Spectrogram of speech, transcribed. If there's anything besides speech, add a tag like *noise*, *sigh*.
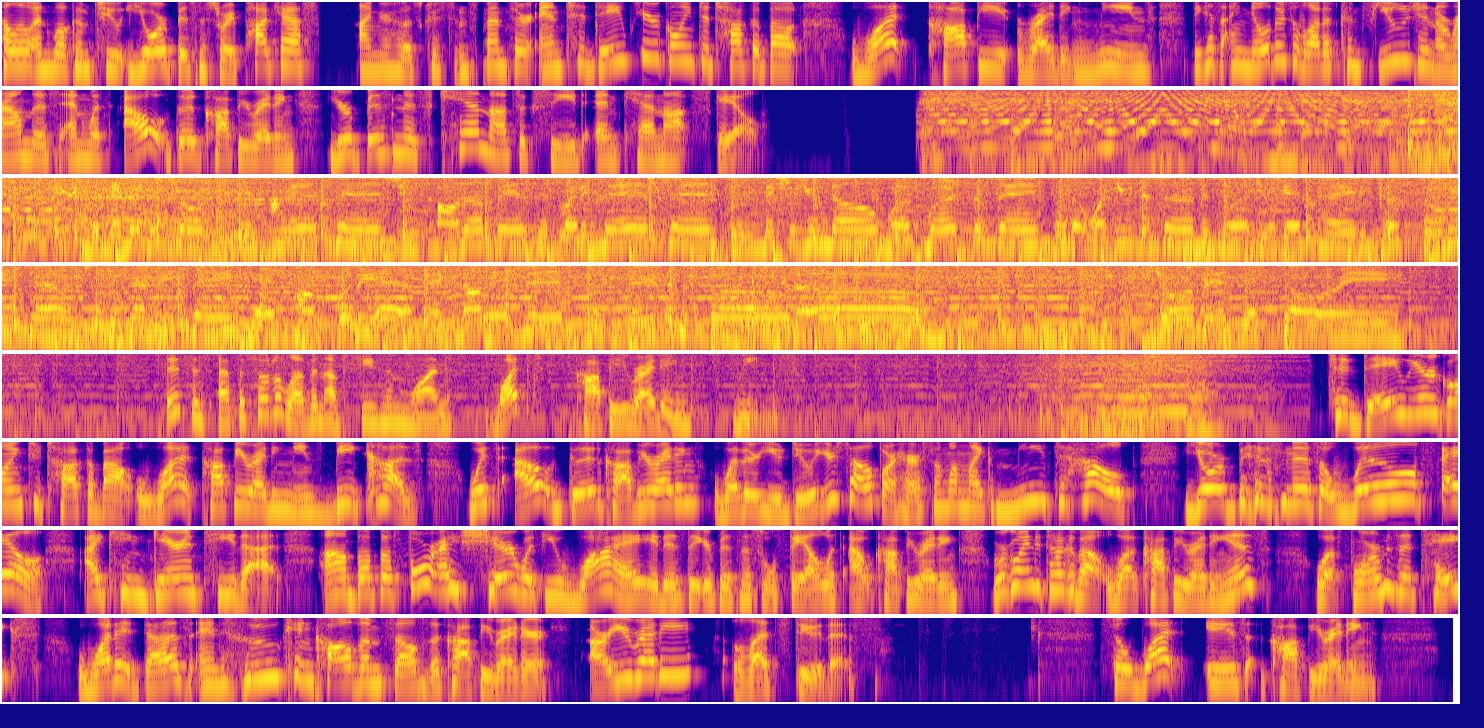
Hello, and welcome to Your Business Story Podcast. I'm your host, Kristen Spencer, and today we are going to talk about what copywriting means because I know there's a lot of confusion around this, and without good copywriting, your business cannot succeed and cannot scale. Of show's host is Kristen. She's on a business writing mission to make sure you know what words to say, so that what you deserve is what you'll get paid. Because storytelling changes everything. Get pumped for the epic knowledge in today's episode of Your Business Story. This is episode 11 of season one What Copywriting Means. Today, we are going to talk about what copywriting means because without good copywriting, whether you do it yourself or hire someone like me to help, your *laughs* business will fail. I can guarantee that. Um, but before I share with you why it is that your business will fail without copywriting, we're going to talk about what copywriting is, what forms it takes, what it does, and who can call themselves a copywriter. Are you ready? Let's do this. So, what is copywriting?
